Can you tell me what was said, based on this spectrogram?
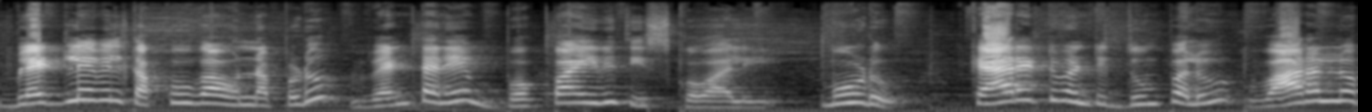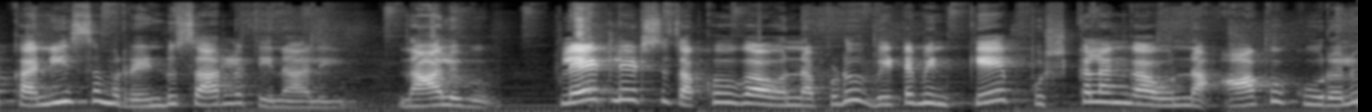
బ్లడ్ లెవెల్ తక్కువగా ఉన్నప్పుడు వెంటనే బొప్పాయిని తీసుకోవాలి. మూడు క్యారెట్ వంటి దుంపలు వారంలో కనీసం రెండుసార్లు తినాలి. నాలుగు ప్లేట్లెట్స్ తక్కువగా ఉన్నప్పుడు విటమిన్ కే పుష్కలంగా ఉన్న ఆకుకూరలు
